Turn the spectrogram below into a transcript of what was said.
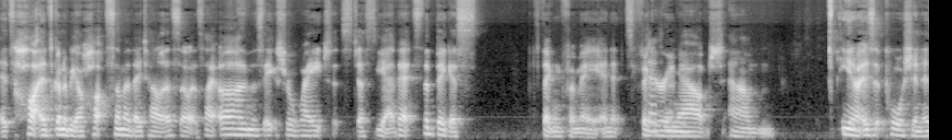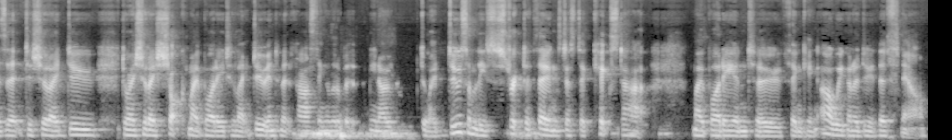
it's hot. It's going to be a hot summer, they tell us. So it's like, oh, and this extra weight. It's just, yeah, that's the biggest thing for me, and it's figuring Definitely. out. Um, you know, is it portion? Is it to, should I do do I should I shock my body to like do intermittent fasting a little bit? You know, do I do some of these stricter things just to kickstart my body into thinking, oh, we're going to do this now,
